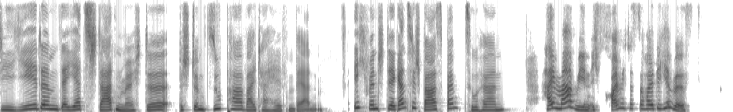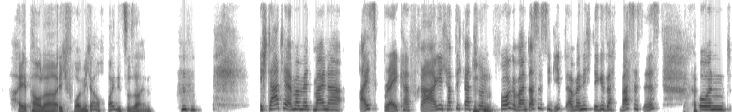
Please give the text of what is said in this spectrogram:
die jedem, der jetzt starten möchte, bestimmt super weiterhelfen werden. Ich wünsche dir ganz viel Spaß beim Zuhören. Hi Marvin, ich freue mich, dass du heute hier bist. Hi Paula, ich freue mich auch, bei dir zu sein. ich starte ja immer mit meiner Icebreaker-Frage. Ich habe dich gerade schon mhm. vorgewarnt, dass es sie gibt, aber nicht dir gesagt, was es ist. Und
